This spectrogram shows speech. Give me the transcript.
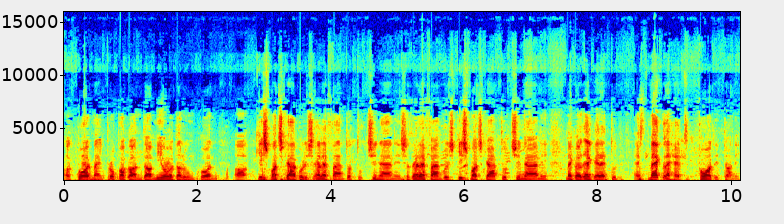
a kormány propaganda a mi oldalunkon a kismacskából is elefántot tud csinálni, és az elefántból is kismacskát tud csinálni, meg az egeret tud, ezt meg lehet fordítani.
